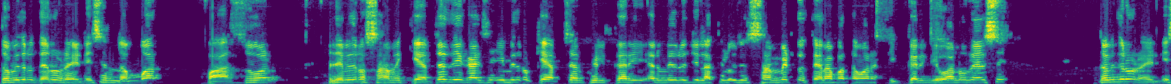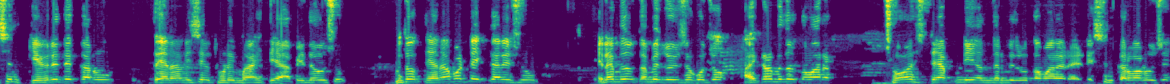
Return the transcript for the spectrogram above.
તો મિત્રો તેનું રજીસ્ટ્રેશન નંબર પાસવર્ડ અને મિત્રો સામે કેપ્ચર દેખાય છે. એ મિત્રો કેપ્ચર ફિલ કરી અને મિત્રો જે લખેલું છે સબમિટ તો તેના પર તમારે ટિક કરી દેવાનું રહેશે. તો મિત્રો રજીસ્ટ્રેશન કેવી રીતે કરવું? તેના વિશે થોડી માહિતી આપી દઉં છું. મિત્રો તેના પર ટિક કરીશું. એટલે મિત્રો તમે જોઈ શકો છો આગળ મિત્રો તમારે છ સ્ટેપની અંદર મિત્રો તમારે રજીસ્ટ્રેશન કરવાનું છે.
